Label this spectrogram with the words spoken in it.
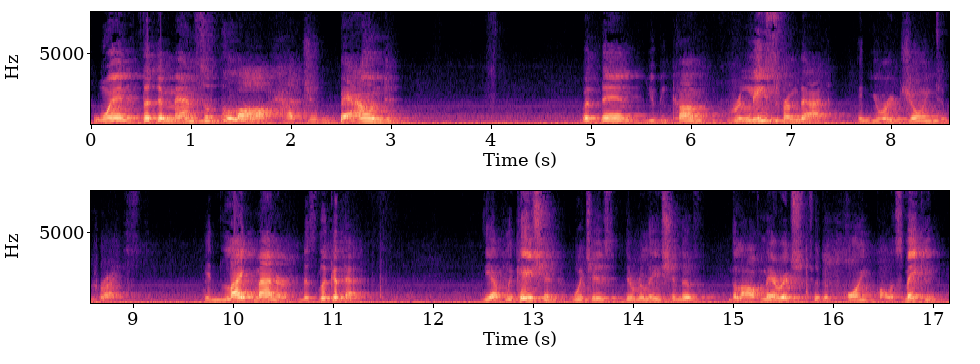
when the demands of the law had you bound but then you become released from that and you are joined to Christ. In like manner, let's look at that. The application, which is the relation of the law of marriage to the point Paul is making.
